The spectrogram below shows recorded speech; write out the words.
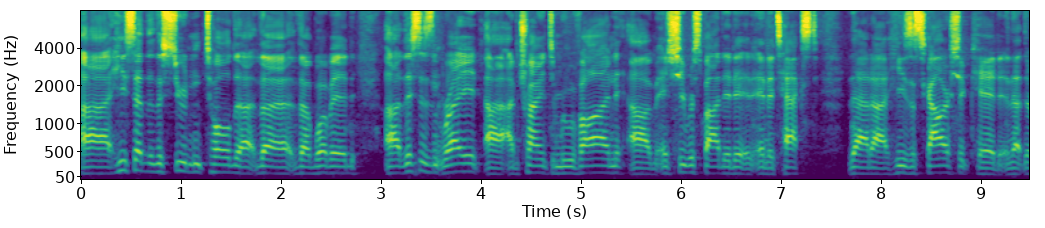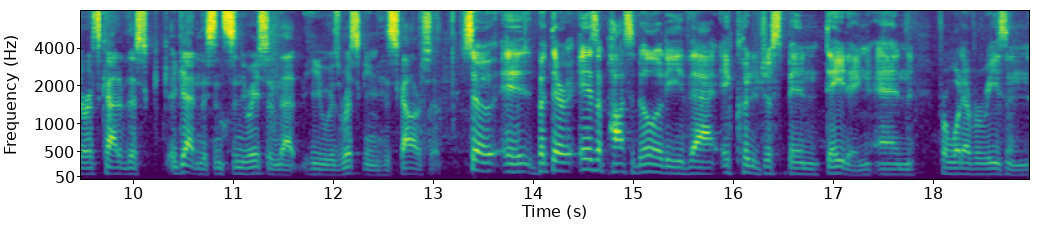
Uh, he said that the student told uh, the, the woman, uh, this isn't right, uh, I'm trying to move on. Um, and she responded in, in a text that uh, he's a scholarship kid and that there was kind of this, again, this insinuation that he was risking his scholarship. So, but there is a possibility that it could have just been dating and for whatever reason,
